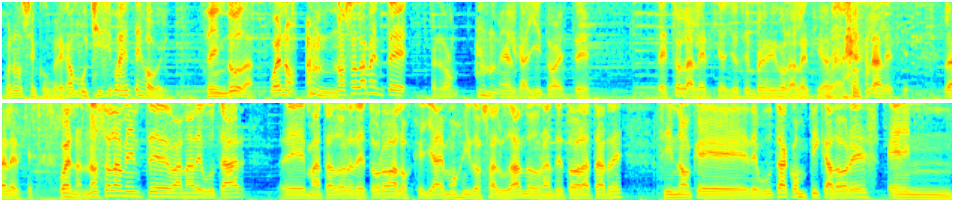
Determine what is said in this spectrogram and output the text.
bueno, se congrega muchísima gente joven. Sin duda. Bueno, no solamente, perdón, el gallito este. Esto es la alergia, yo siempre digo la alergia, la alergia, la alergia. Bueno, no solamente van a debutar eh, matadores de toros a los que ya hemos ido saludando durante toda la tarde, sino que debuta con picadores en,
